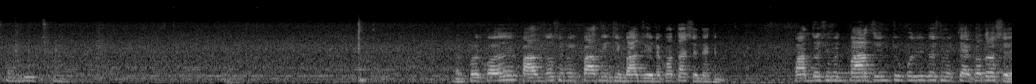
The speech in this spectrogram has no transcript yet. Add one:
ছয় দুই ছয়। তারপরে কত পাঁচ দশমিক পাঁচ ইঞ্চি বাজু এটা কত আসে দেখেন? পাঁচ দশমিক পাঁচ ইন্টু পঁচিশ দশমিক চার কত আসে?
